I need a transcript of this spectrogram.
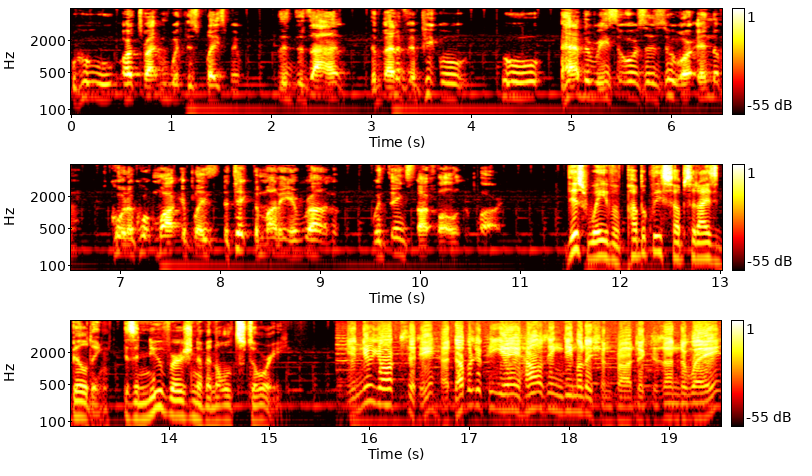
who are threatened with displacement. It's designed to benefit people who have the resources, who are in the quote unquote marketplace to take the money and run when things start falling apart. This wave of publicly subsidized building is a new version of an old story. In New York City, a WPA housing demolition project is underway,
